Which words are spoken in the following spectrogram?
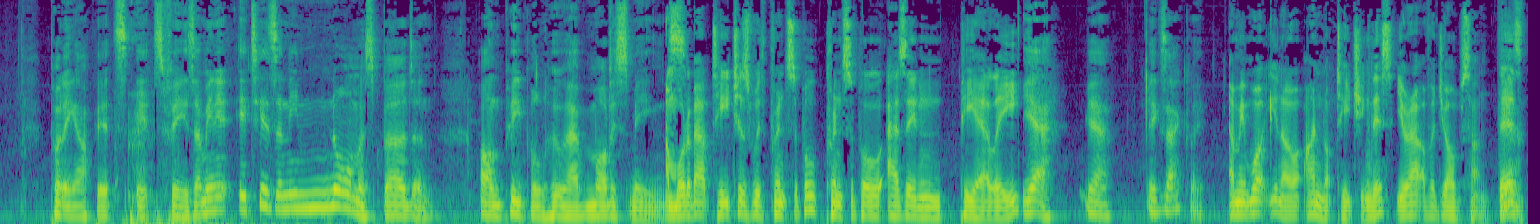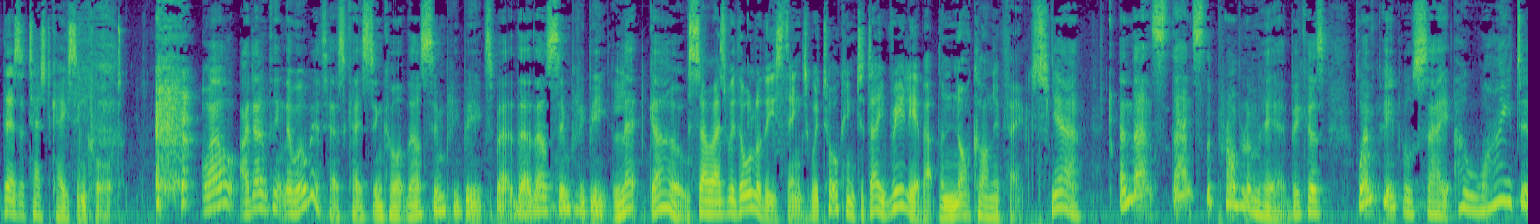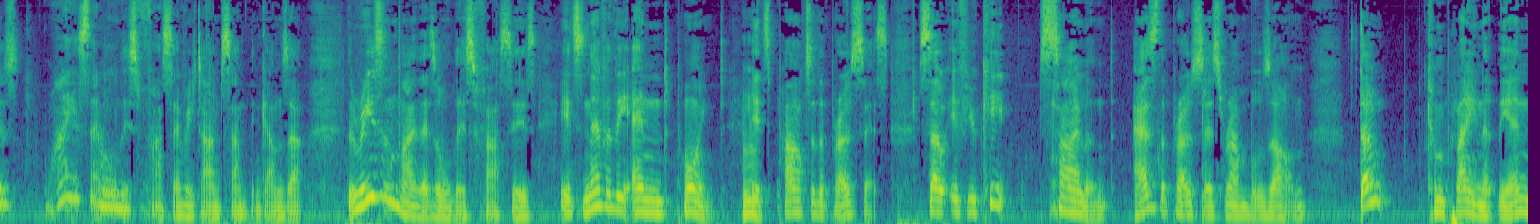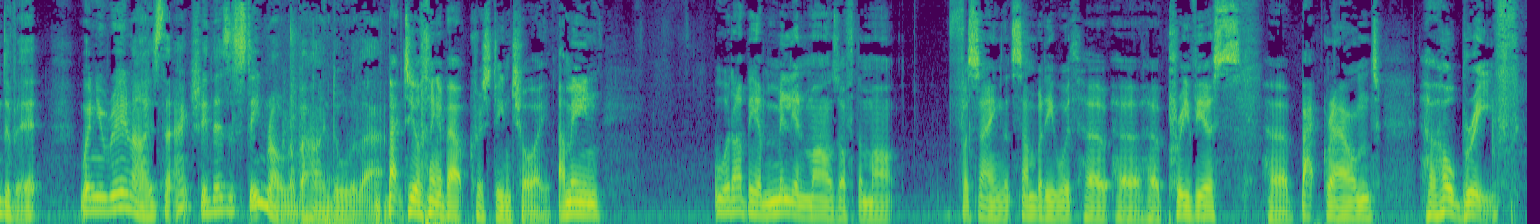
putting up its its fees. I mean, it, it is an enormous burden on people who have modest means. and what about teachers with principal? Principal as in PLE? Yeah, yeah, exactly. I mean, what you know? I'm not teaching this. You're out of a job, son. There's Yeah. there's a test case in court. Well, I don't think there will be a test case in court. They'll simply be expe- they'll they'll simply be let go. So, as with all of these things, we're talking today really about the knock-on effects. Yeah, and that's that's the problem here because when people say, "Oh, why does why is there all this fuss every time something comes up?" The reason why there's all this fuss is it's never the end point. Hmm. It's part of the process. So if you keep silent as the process rumbles on, don't complain at the end of it when you realise that actually there's a steamroller behind all of that. Back to your thing about Christine Choi. I mean, would I be a million miles off the mark for saying that somebody with her, her, her previous, her background, her whole brief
